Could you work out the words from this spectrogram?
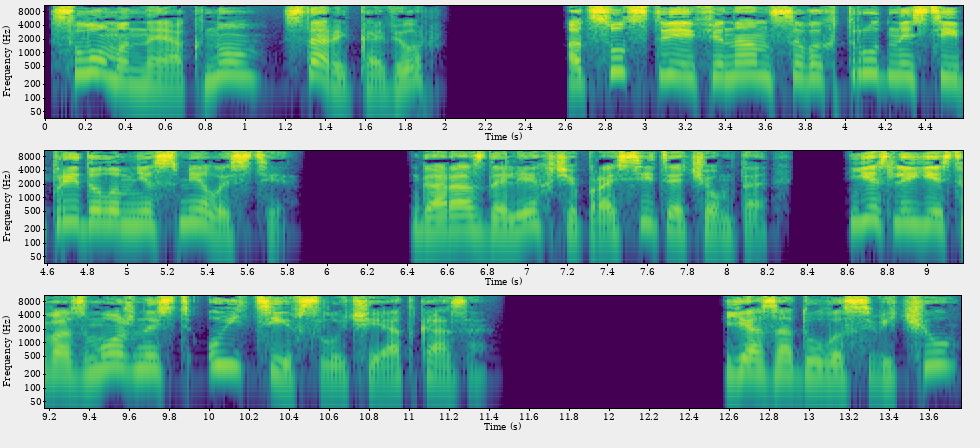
Сломанное окно, старый ковер. Отсутствие финансовых трудностей придало мне смелости. Гораздо легче просить о чем-то, если есть возможность уйти в случае отказа. Я задула свечу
